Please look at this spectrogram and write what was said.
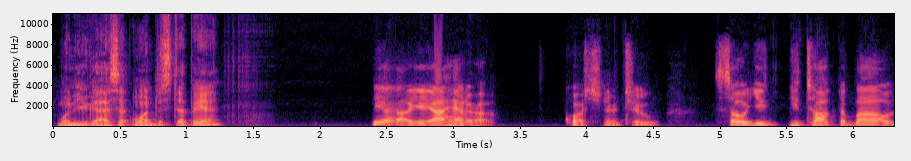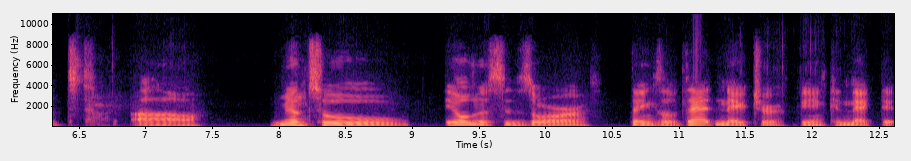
One of you guys wanted to step in? Yeah, yeah, I had a question or two. So you you talked about uh, mental illnesses or things of that nature being connected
